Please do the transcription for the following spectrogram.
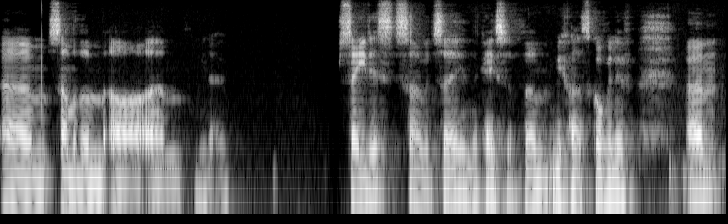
Um, some of them are, um, you know, sadists, I would say, in the case of um, Mikhail Skobelev. Um,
